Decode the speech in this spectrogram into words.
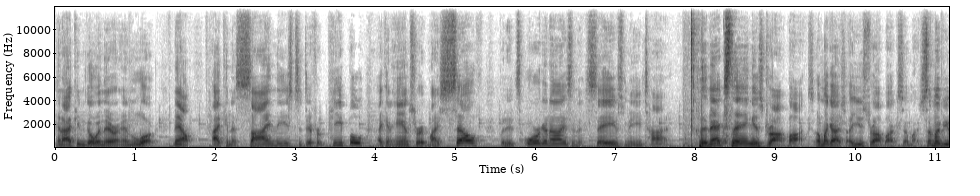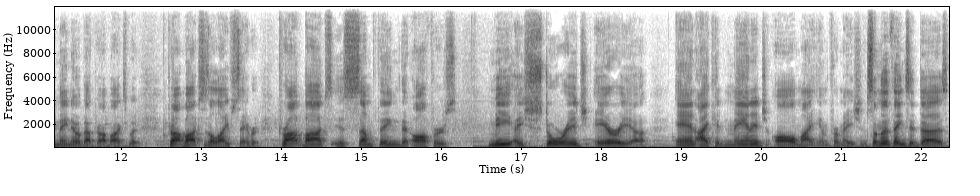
and I can go in there and look. Now I can assign these to different people. I can answer it myself but it's organized and it saves me time. The next thing is Dropbox. Oh my gosh I use Dropbox so much. Some of you may know about Dropbox but Dropbox is a lifesaver. Dropbox is something that offers me a storage area and I can manage all my information. Some of the things it does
